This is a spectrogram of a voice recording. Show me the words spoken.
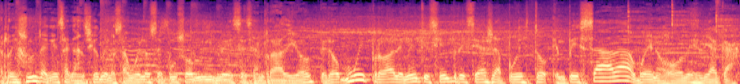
Resulta que esa canción de los abuelos se puso mil veces en radio, pero muy probablemente siempre se haya puesto empezada, bueno, o desde acá.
